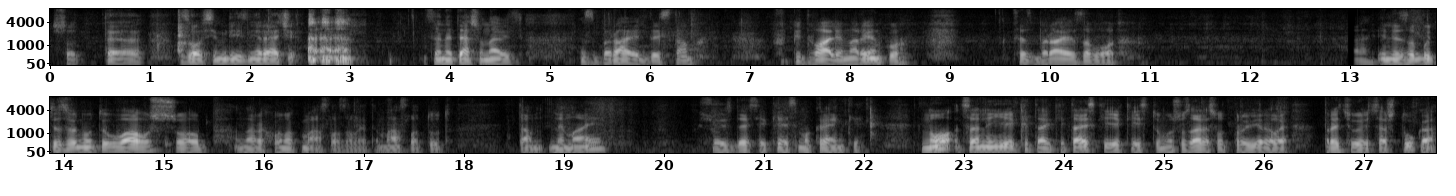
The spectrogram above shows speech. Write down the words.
що це зовсім різні речі. Це не те, що навіть збирають десь там в підвалі на ринку. Це збирає завод. І не забудьте звернути увагу, щоб на рахунок масла залити. Масла тут там немає. Щось десь якесь мокреньке. Ну, це не є Китай китайський якийсь, тому що зараз от провірили, працює ця штука.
